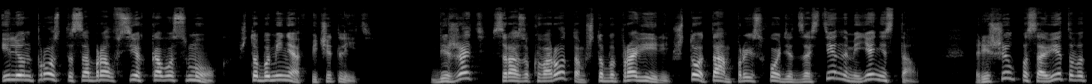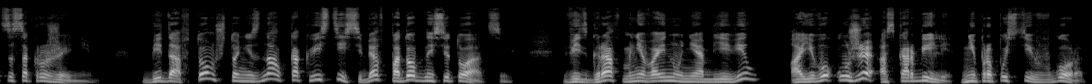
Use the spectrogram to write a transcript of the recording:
Или он просто собрал всех, кого смог, чтобы меня впечатлить? Бежать сразу к воротам, чтобы проверить, что там происходит за стенами, я не стал. Решил посоветоваться с окружением. Беда в том, что не знал, как вести себя в подобной ситуации. Ведь граф мне войну не объявил, а его уже оскорбили, не пропустив в город.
